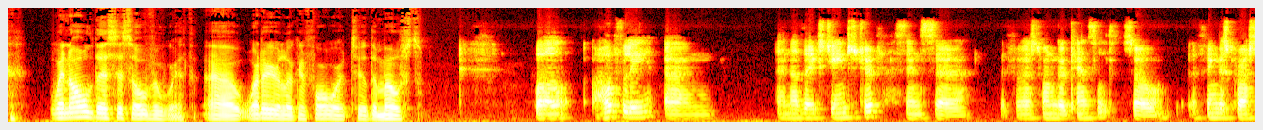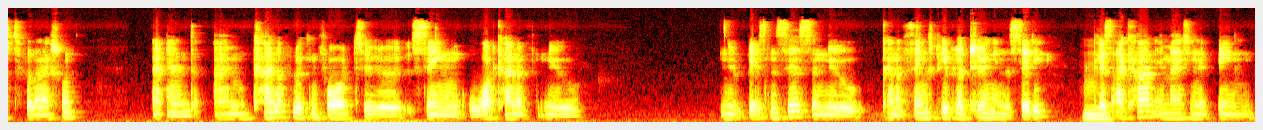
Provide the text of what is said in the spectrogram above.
when all this is over with, uh, what are you looking forward to the most? Well, hopefully um, another exchange trip since uh, the first one got cancelled. So fingers crossed for the next one. And I'm kind of looking forward to seeing what kind of new new businesses and new kind of things people are doing in the city because hmm. I can't imagine it being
